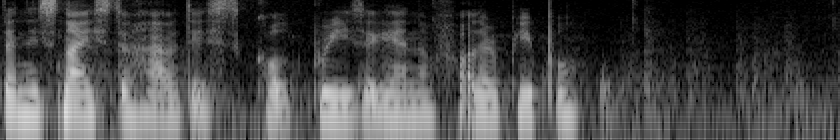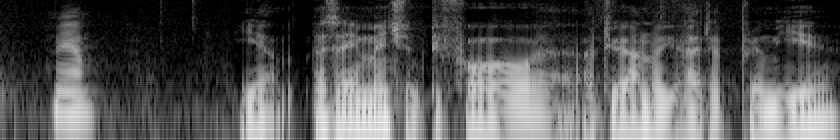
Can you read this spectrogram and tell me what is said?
then it's nice to have this cold breeze again of other people. Yeah. Yeah, as I mentioned before, uh, Adriano, you had a premiere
